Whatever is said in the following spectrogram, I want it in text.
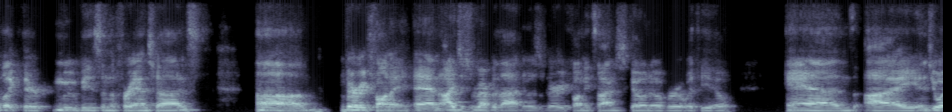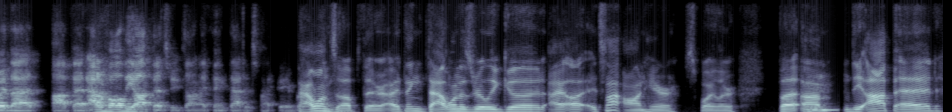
like their movies in the franchise. Um, very funny, and I just remember that and it was a very funny time just going over it with you. And I enjoyed that op-ed. Out of all the op-eds we've done, I think that is my favorite. That one's up there. I think that one is really good. I uh, it's not on here, spoiler, but um Mm-hmm. the op-ed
